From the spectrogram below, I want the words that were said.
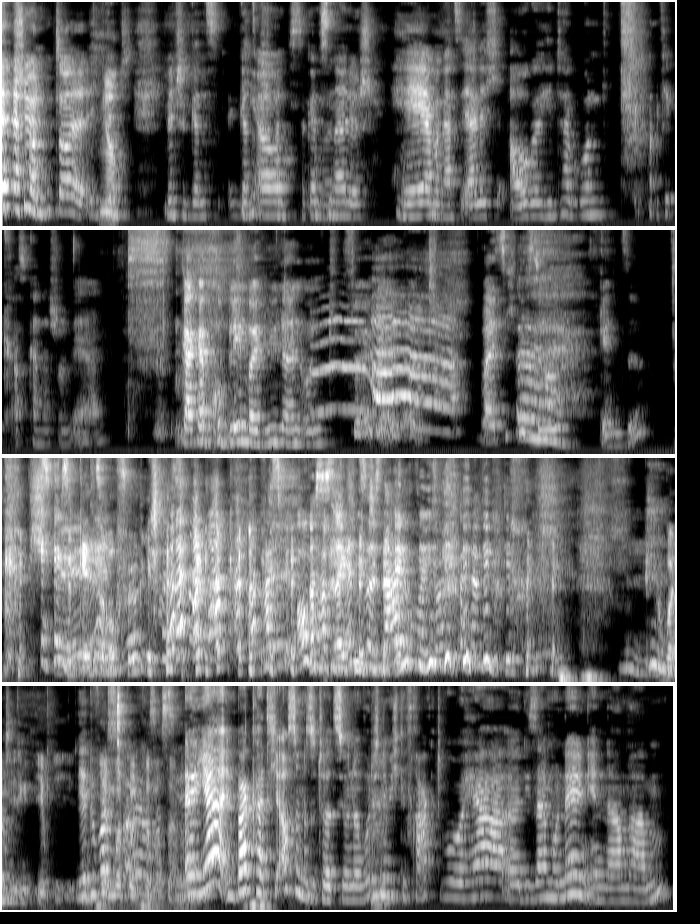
Schön. Toll. Ich, Ja. bin, ich bin schon ganz, ganz Ich auch. Ganz neidisch. Hey, aber ganz ehrlich, Auge, Hintergrund, pff, wie krass kann das schon werden? Gar kein Problem bei Hühnern und Vögeln Ah. und weiß ich nicht so. Äh. Gänse. Sind Gänse auch Vögel? Was für Augen Was haben ist eigentlich mit Gänse? Nein, oh mein Enten? Gott. Hm. Wollt ihr, ihr, ihr, Ja, du wolltest wollt was sagen. Äh, ja, in Back hatte ich auch so eine Situation. Da wurde ich Mhm. nämlich gefragt, woher äh, die Salmonellen ihren Namen haben.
